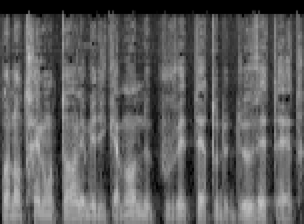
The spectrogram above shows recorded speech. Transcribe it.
Pendant très longtemps, les médicaments ne pouvaient être, ne devaient être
